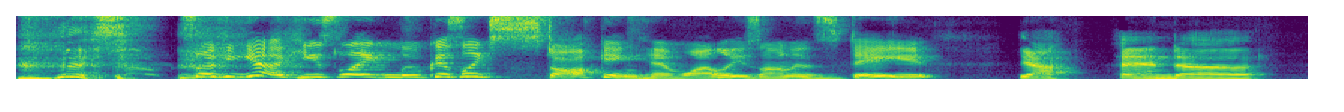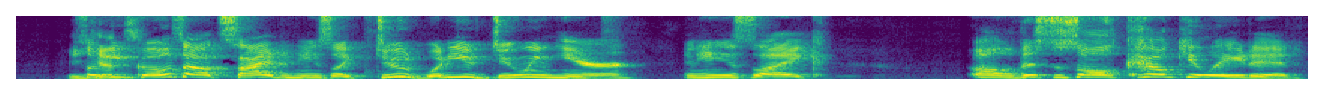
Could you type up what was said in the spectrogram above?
so yeah, he's like Luke is like stalking him while he's on his date. yeah. And uh he So gets he goes outside and he's like, dude, what are you doing here? And he's like, oh, this is all calculated.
